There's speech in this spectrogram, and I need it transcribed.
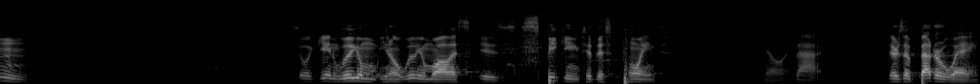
mm. So again, William, you know, William Wallace is speaking to this point, you know, that there's a better way.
